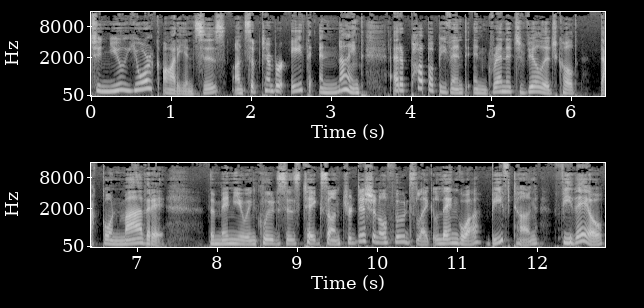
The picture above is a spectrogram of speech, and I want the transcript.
to New York audiences on September 8th and 9th at a pop up event in Greenwich Village called Tacon Madre. The menu includes his takes on traditional foods like lengua, beef tongue, fideo,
